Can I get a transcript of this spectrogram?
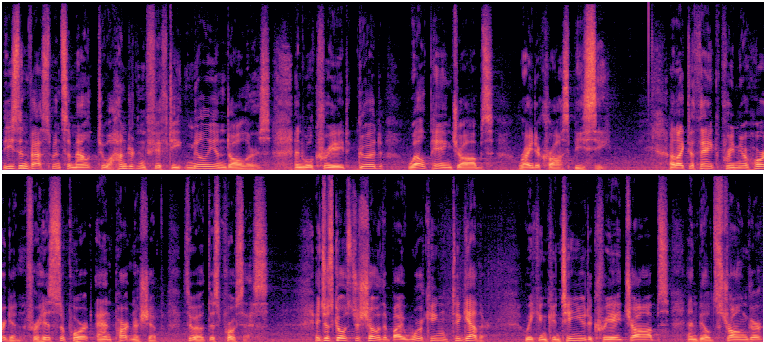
these investments amount to $150 million and will create good, well-paying jobs right across BC. I'd like to thank Premier Horgan for his support and partnership throughout this process. It just goes to show that by working together, we can continue to create jobs and build stronger,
